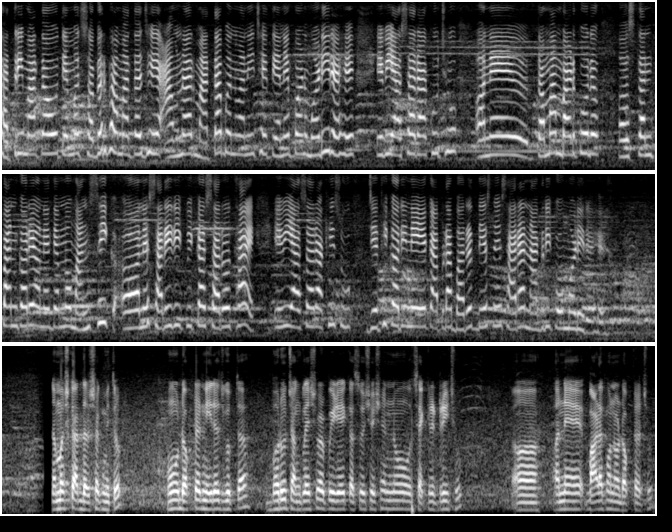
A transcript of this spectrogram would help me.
ધાત્રી માતાઓ તેમજ સગર્ભા માતા જે આવનાર માતા બનવાની છે તેને પણ મળી રહે એવી આશા રાખું છું અને તમામ બાળકો સ્તનપાન કરે અને તેમનો માનસિક અને શારીરિક વિકાસ સારો થાય એવી આશા રાખીશું, જેથી કરીને એક આપણા ભારત દેશને સારા નાગરિકો મળી રહે. નમસ્કાર દર્શક મિત્રો. હું ડૉક્ટર નીરજ ગુપ્તા, ભરૂચ અંકલેશ્વર પીડિયાક એસોસિએશનનો સેક્રેટરી છું અને બાળકોનો ડૉક્ટર છું.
